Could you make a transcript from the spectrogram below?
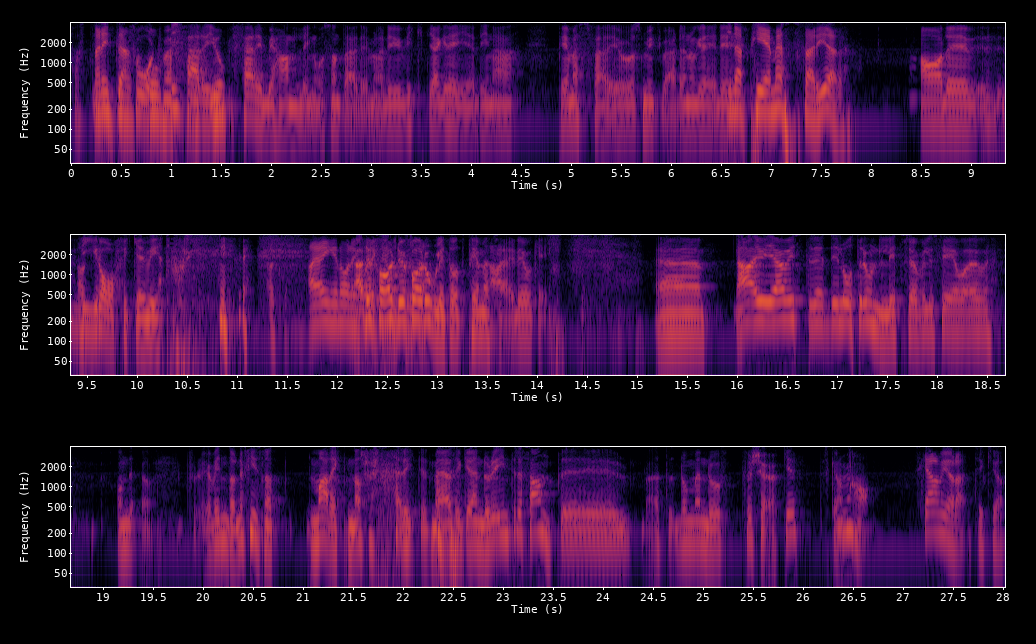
fast det är inte svårt med färg, färgbehandling och sånt där. Det, menar, det är ju viktiga grejer. Dina PMS-färger och smykvärden och grejer. Dina PMS-färger? Ja, det, vi okay. grafiker vet vad det är. okay. Jag har ingen aning. Ja, du får, du får roligt åt PMS Sverige, det är okej. Okay. Uh, ja, jag visste det, det låter underligt så jag vill se vad, om det, jag vet inte om det finns något marknad för det här riktigt. Men jag tycker ändå det är intressant eh, att de ändå försöker. Det ska de ha ska de göra, tycker jag.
